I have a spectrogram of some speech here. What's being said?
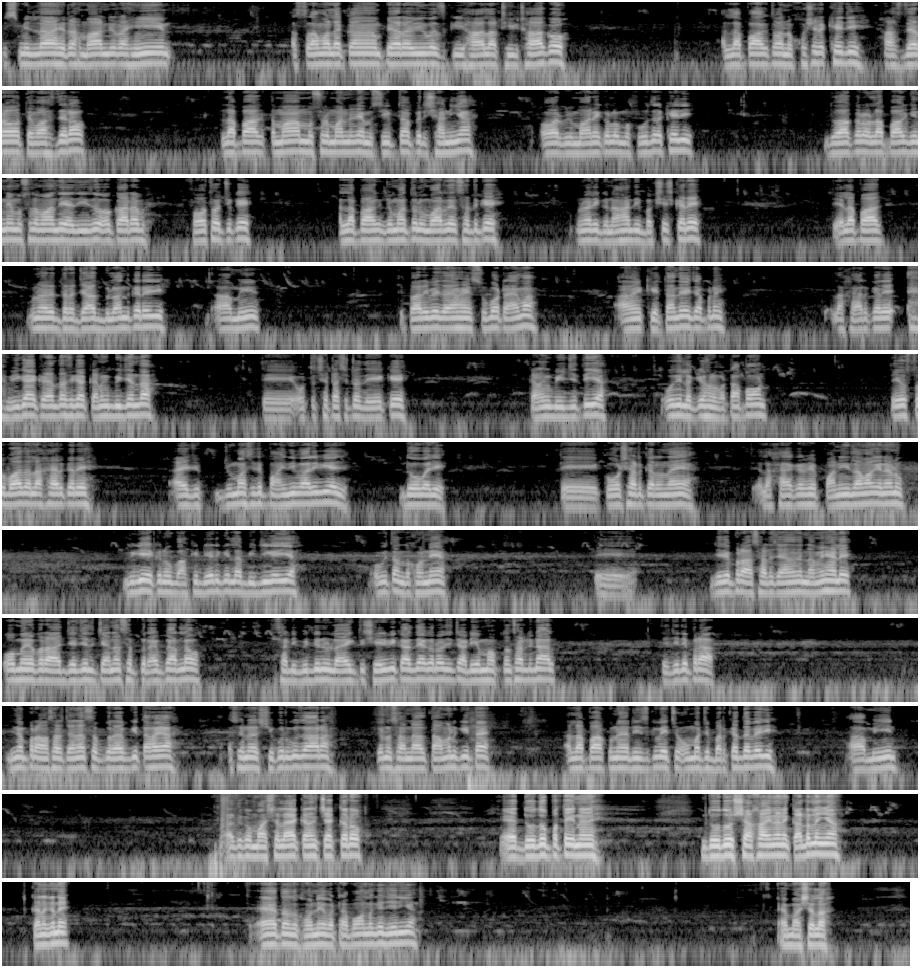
बसमीम असलकम प्यारा व्यूवर्स, की हाल ठीक ठाक हो? अल्लाह पाक तो खुश रखे जी हसते रहो तो वसते रहो। अल्लाह पाक तमाम मुसलमान ने मुसीबत, परेशानियाँ और बीमारियों को महफूज रखे जी। दुआ करो, अल्लाह पाक जिन्हें मुसलमान के अजीज़ों कारब फौत हो चुके। अल्लाह पाक जुम्मा तो सद सदके उन्होंने गुनाह की बख्शिश करे। तो अल्लाह पाक उन्होंने दर्जात बुलंद करे जी। ਆਮੀਨ। ਤੇ ਪਾਰੀ ਵਿੱਚ ਆਏ ਹੋਏ ਸਵੇਰ ਟਾਈਮ ਆ। ਆਵੇਂ ਖੇਤਾਂ ਦੇ ਵਿੱਚ ਆਪਣੇ। ਅੱਲਾ ਖੈਰ ਕਰੇ। ਵੀਗਾ ਇੱਕ ਰਹਿੰਦਾ ਸੀਗਾ ਕਣਕ ਬੀਜਣ ਦਾ। ਤੇ ਉਹ ਤੋਂ ਛੱਟਾ ਛੱਟਾ ਦੇ ਕੇ ਕਣਕ ਬੀਜ ਦਿੱਤੀ ਆ। ਉਹਦੀ ਲੱਗੇ ਹੁਣ ਵਟਾ ਪਾਉਣ। ਤੇ ਉਸ ਤੋਂ ਬਾਅਦ ਅੱਲਾ ਖੈਰ ਕਰੇ। ਅੱਜ ਜੁਮਾ ਸੀ ਤੇ ਪੰਜ ਦੀ ਵਾਰੀ ਵੀ ਅੱਜ 2 ਵਜੇ। ਤੇ ਕੋਰ ਸ਼ਾਟ ਕਰਨ ਆਏ ਆ। ਤੇ ਅੱਲਾ ਖੈਰ ਕਰੇ, ਫਿਰ ਪਾਣੀ ਲਾਵਾਂਗੇ ਇਹਨਾਂ ਨੂੰ। ਵੀਗੇ ਇੱਕ ਨੂੰ ਬਾਕੀ ਡੇਢ ਕਿੱਲਾ ਬੀਜੀ ਗਈ ਆ। ਉਹ ਵੀ ਤੁਹਾਨੂੰ ਦਿਖਾਉਂਦੇ ਆ। ਤੇ ਜਿਹੜੇ ਭਰਾ ਸਾਡੇ ਚੈਨਲ ਦੇ ਨਵੇਂ ਹਲੇ, ਉਹ ਮੇਰੇ ਭਰਾ ਜਜਲ ਚੈਨਲ ਸਬਸਕ੍ਰਾਈਬ ਕਰ ਲਓ। ਸਾਡੀ ਵੀਡੀਓ ਨੂੰ ਲਾਈਕ ਤੇ ਸ਼ੇਅਰ ਵੀ ਕਰ ਦਿਆ ਕਰੋ ਜੀ, ਤੁਹਾਡੀਆਂ ਮੁਹੱਬਤਾਂ ਸਾਡੇ ਨਾਲ। ਤੇ ਜਿਹੜੇ ਭਰਾ, ਜਿਨ੍ਹਾਂ ਭਰਾਵਾਂ ਸਾਡਾ ਚੈਨਲ ਸਬਸਕ੍ਰਾਈਬ ਕੀਤਾ ਹੋਇਆ, ਅਸੀਂ ਉਹਨਾਂ ਦਾ ਸ਼ੁਕਰਗੁਜ਼ਾਰ ਹਾਂ ਕਿ ਉਹਨਾਂ ਸਾਡੇ ਨਾਲ ਤਾਮਨ ਕੀਤਾ ਹੈ। ਅੱਲਾਹ ਪਾਕ ਉਹਨਾਂ ਰਿਜ਼ਕ ਵਿੱਚ ਉਮਰ 'ਚ ਬਰਕਤ ਦੇਵੇ ਜੀ। ਆਮੀਨ। ਆ ਦੇਖੋ, ਮਾਸ਼ਾਅੱਲਾ, ਇਹ ਕਣਕ ਚੈੱਕ ਕਰੋ। ਇਹ ਦੋ ਦੋ ਪੱਤੇ ਇਹਨਾਂ ਨੇ, ਦੋ ਦੋ ਸ਼ਾਖਾ ਇਹਨਾਂ ਨੇ ਕੱਢ ਲਈਆਂ। ਕਣਕ ਨੇ। ਇਹ ਤਾਂ ਦਿਖਾਉਣੇ ਵਟਾ ਪਾਉਣ ਲੱਗੇ ਜਿਹੜੀਆਂ ਇਹ ਮਾਸ਼ਾਅੱਲਾ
